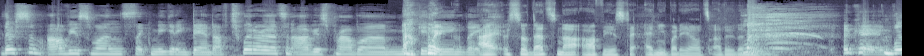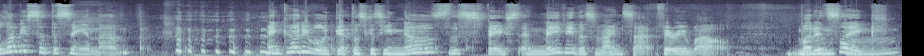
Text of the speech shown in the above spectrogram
There's some obvious ones, like me getting banned off Twitter. That's an obvious problem. Me oh, getting, like. I, so that's not obvious to anybody else other than me. Okay, well, let me set the scene then. and Cody will get this because he knows this space and maybe this mindset very well. But it's mm-hmm. like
